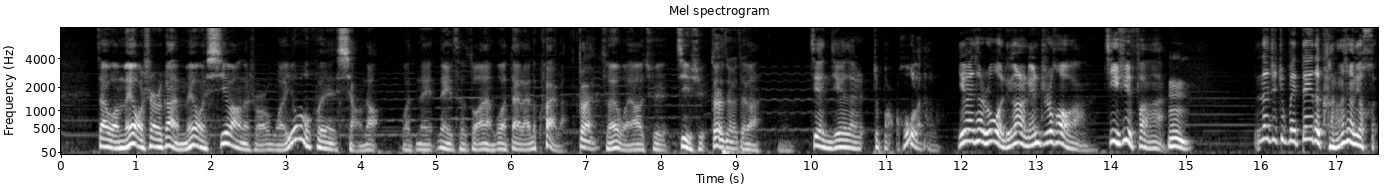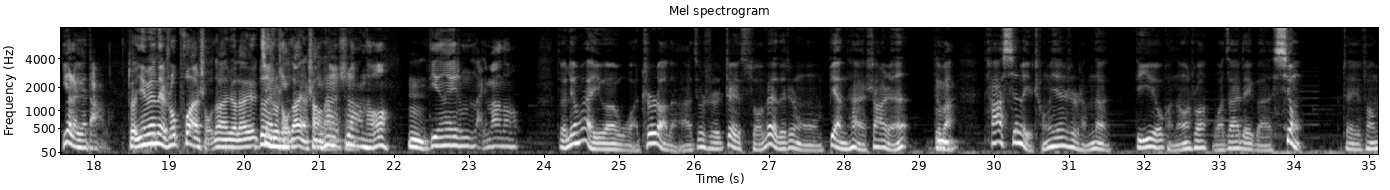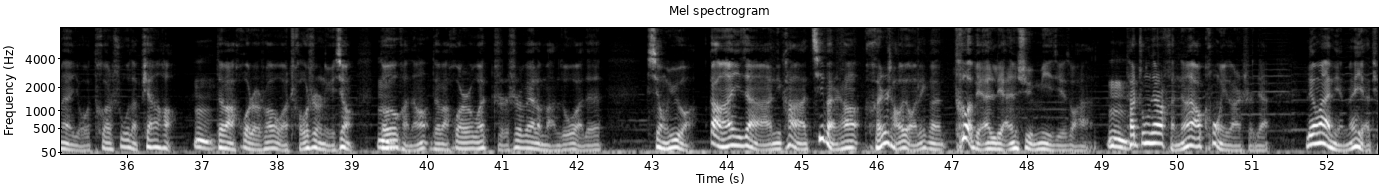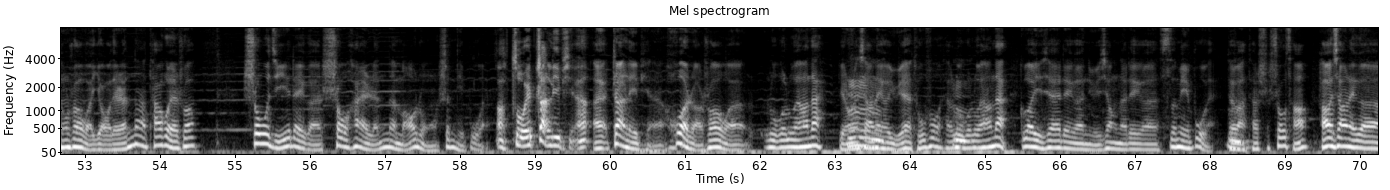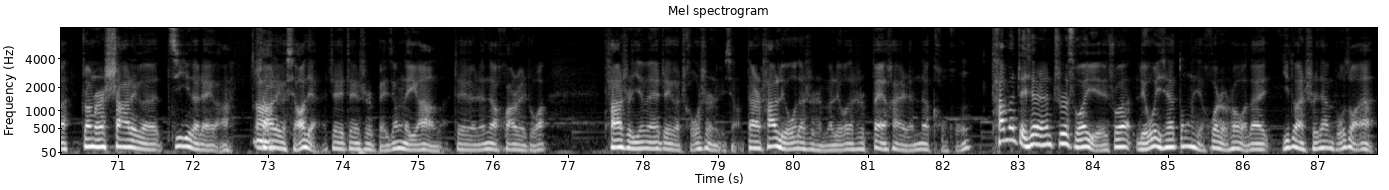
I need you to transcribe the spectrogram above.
在我没有事儿干、没有希望的时候，我又会想到我那那次作案给我带来的快感，对所以我要去继续，对对对吧？间接的就保护了他了。因为他如果零二年之后啊继续犯案，嗯那这就被逮的可能性就很越来越大了。对，因为那时候破案手段越来越，技术手段也上来了看。摄像头、嗯 DNA 什么乱七八糟，对，另外一个我知道的啊，就是这所谓的这种变态杀人，对吧？他心理成因是什么呢？第一，有可能说我在这个性这一方面有特殊的偏好，嗯对吧？或者说我仇视女性都有可能，对吧？或者我只是为了满足我的性欲望。干完一件啊，你看啊，基本上很少有那个特别连续密集作案的。嗯，他中间肯定要空一段时间。另外，你们也听说过，有的人呢，他会说收集这个受害人的某种身体部位，啊，作为战利品，哎，战利品，或者说我录个录像带，比如像那个《雨夜屠夫》，他录个录像带，搁一些这个女性的这个私密部位，对吧？他是收藏。还有像这个专门杀这个鸡的这个啊，杀这个小姐，这这是北京的一个案子，这个人叫华瑞卓。他是因为这个仇视女性，但是他留的是什么？留的是被害人的口红。他们这些人之所以说留一些东西，或者说我在一段时间不作案，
